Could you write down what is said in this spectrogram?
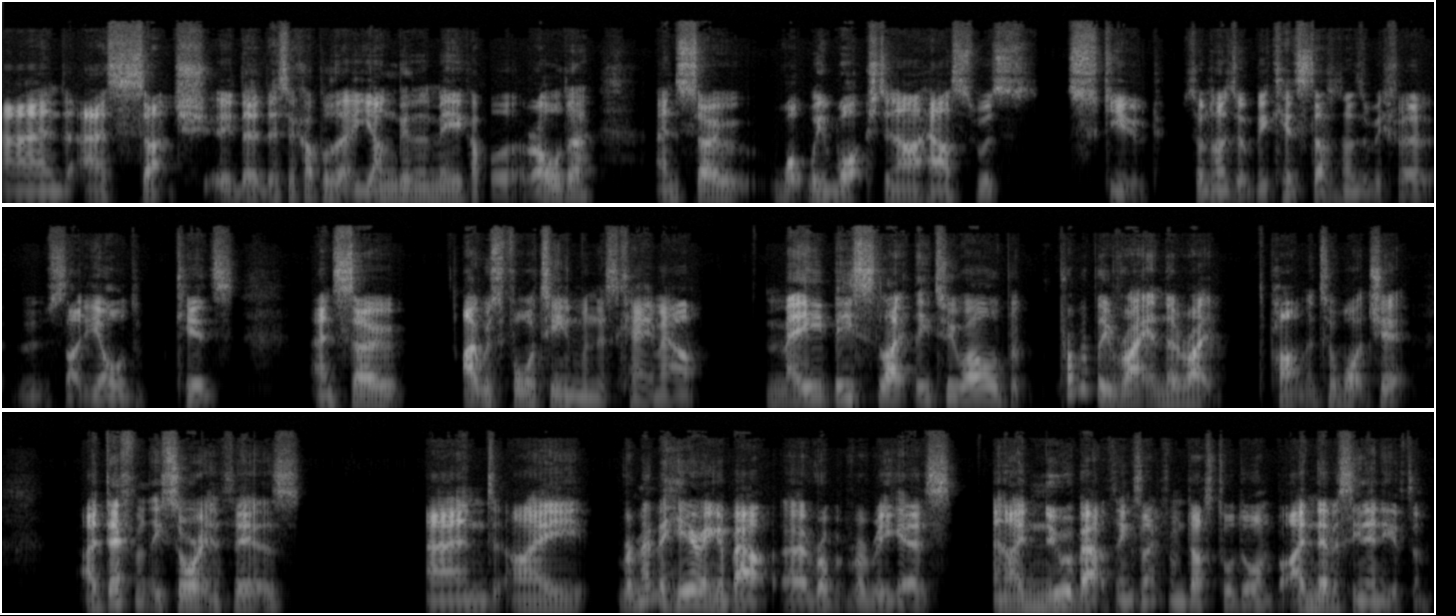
and as such, eh, there's a couple that are younger than me, a couple that are older, and so what we watched in our house was skewed. Sometimes it would be kids stuff, sometimes it would be for slightly older kids, and so I was 14 when this came out, maybe slightly too old, but probably right in the right department to watch it. I definitely saw it in theaters, and I remember hearing about uh, Robert Rodriguez, and I knew about things like From Dusk Till Dawn, but I'd never seen any of them.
